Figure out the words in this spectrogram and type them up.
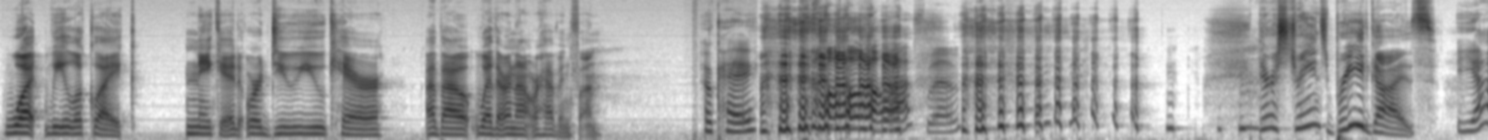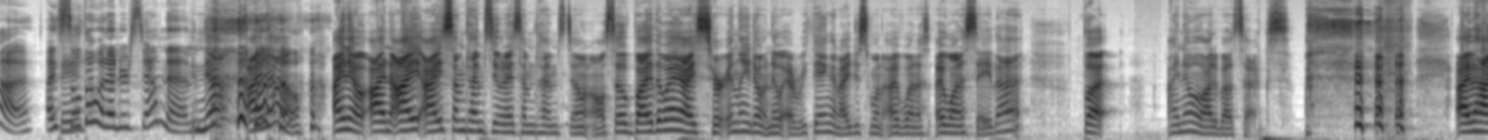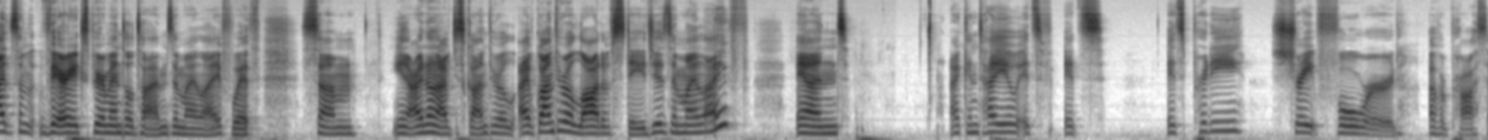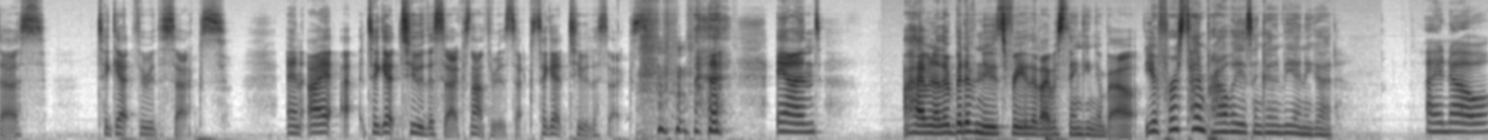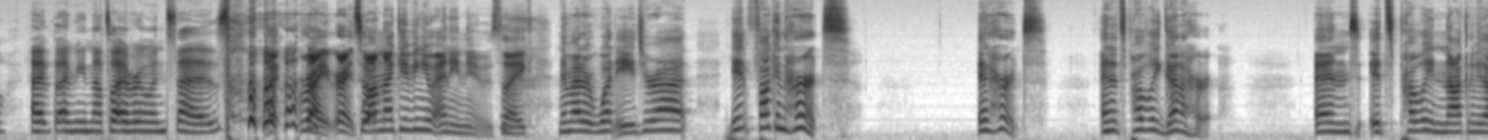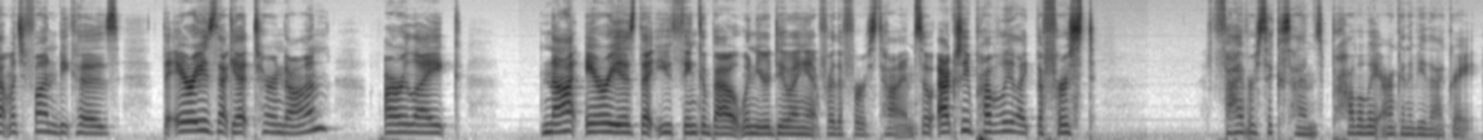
what we look like naked or do you care about whether or not we're having fun? Okay. I'll ask them. They're a strange breed, guys. Yeah. I still don't understand them. No, I know. I know. And I, I sometimes do and I sometimes don't also. By the way, I certainly don't know everything and I just want I want to I want to say that. But I know a lot about sex. I've had some very experimental times in my life with some, you know, I don't know, I've just gone through a, I've gone through a lot of stages in my life and I can tell you it's it's it's pretty straightforward of a process to get through the sex. And I to get to the sex, not through the sex, to get to the sex. and I have another bit of news for you that I was thinking about. Your first time probably isn't going to be any good. I know. I, I mean, that's what everyone says. Right, right. So I'm not giving you any news. Like, no matter what age you're at, it fucking hurts. It hurts. And it's probably gonna hurt. And it's probably not gonna be that much fun because the areas that get turned on are like not areas that you think about when you're doing it for the first time. So actually probably like the first 5 or 6 times probably aren't going to be that great.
